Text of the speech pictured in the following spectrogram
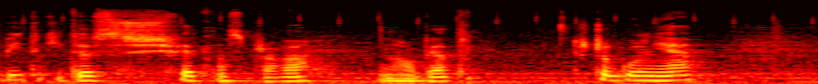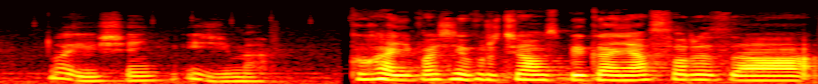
bitki to jest świetna sprawa na obiad. Szczególnie na jesień i zimę. Kochani, właśnie wróciłam z biegania. Sorry za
